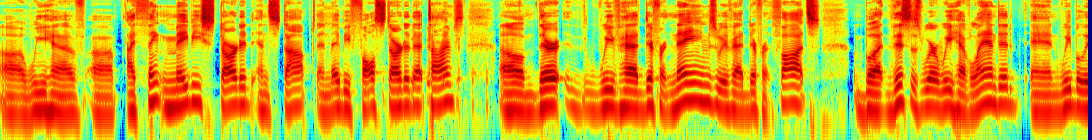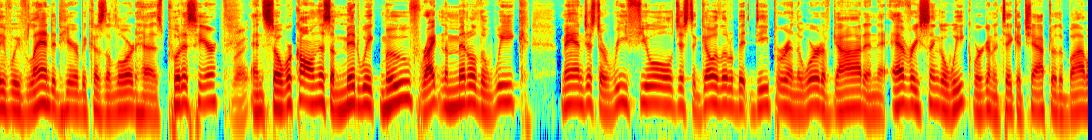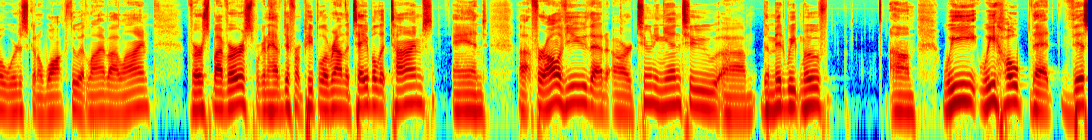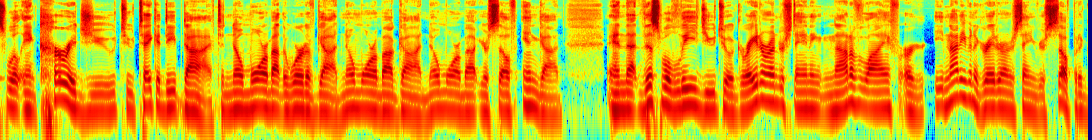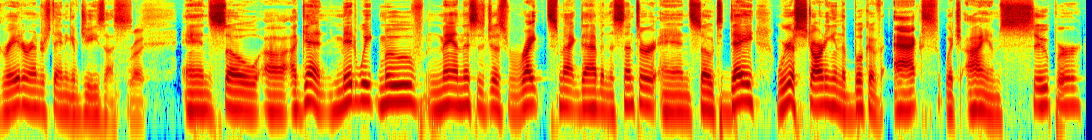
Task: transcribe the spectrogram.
Uh, we have, uh, I think, maybe started and stopped, and maybe false started at times. Um, there, we've had different names, we've had different thoughts, but this is where we have landed, and we believe we've landed here because the Lord has put us here. Right. And so we're calling this a midweek move, right in the middle of the week. Man, just a refuel, just to go a little bit deeper in the Word of God. And every single week, we're going to take a chapter of the Bible. We're just going to walk through it line by line, verse by verse. We're going to have different people around the table at times. And uh, for all of you that are tuning into um, the midweek move, um, we we hope that this will encourage you to take a deep dive, to know more about the Word of God, know more about God, know more about yourself in God, and that this will lead you to a greater understanding, not of life or not even a greater understanding of yourself, but a greater understanding of Jesus. Right. And so, uh, again, midweek move, man, this is just right smack dab in the center. And so today we're starting in the book of Acts, which I am super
